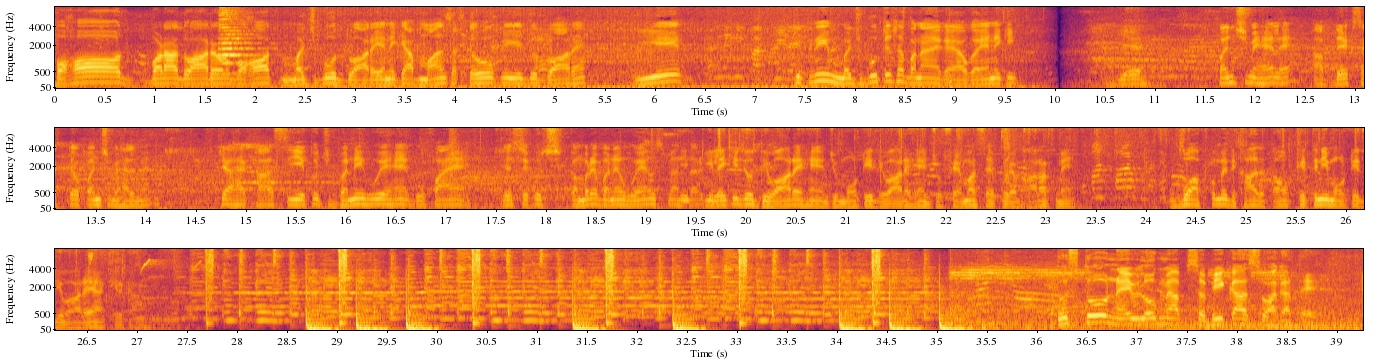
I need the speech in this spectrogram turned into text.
बहुत बड़ा द्वार है और बहुत मज़बूत द्वार है। यानी कि आप मान सकते हो कि ये जो द्वार है ये कितनी मजबूती से बनाया गया होगा। यानी कि ये पंचमहल है। आप देख सकते हो पंचमहल में क्या है खास। ये कुछ बने हुए हैं गुफाएँ जैसे कुछ कमरे बने हुए हैं उसमें अंदर। किले की जो दीवारें हैं जो मोटी दीवारें हैं जो फ़ेमस है पूरे भारत में वो आपको मैं दिखा देता हूँ कितनी मोटी दीवार है आखिरकार। दोस्तों, नए व्लॉग में आप सभी का स्वागत है।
